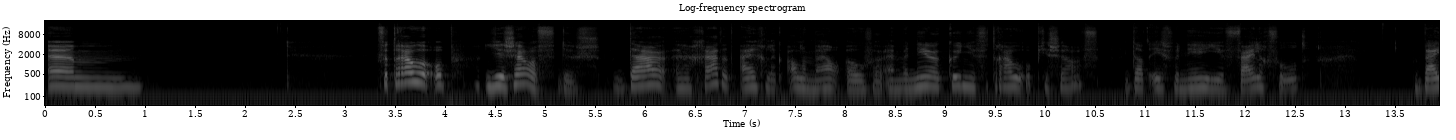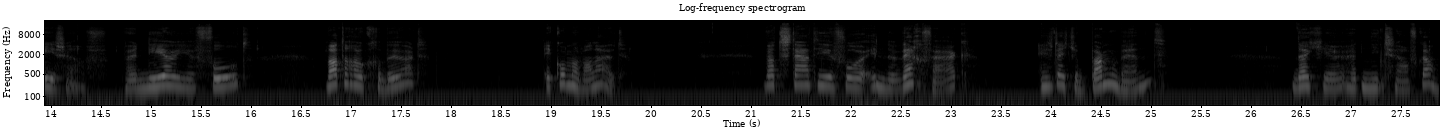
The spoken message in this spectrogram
Um, vertrouwen op jezelf dus. Daar gaat het eigenlijk allemaal over. En wanneer kun je vertrouwen op jezelf? Dat is wanneer je je veilig voelt bij jezelf. Wanneer je voelt, wat er ook gebeurt, ik kom er wel uit. Wat staat hiervoor in de weg vaak, is dat je bang bent dat je het niet zelf kan.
